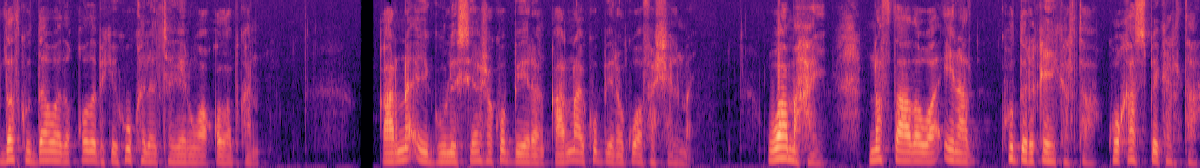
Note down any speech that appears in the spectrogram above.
Dadku daawada qodobkay ku kala tegeen waa qodobkan. Qaarna ay guulaysayaasha ku biireen qaarna ay ku biireen kuwa fashilmay. Waa maxay? Naftaada waa inaad ku dariqii kartaa ku qasbi kartaa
